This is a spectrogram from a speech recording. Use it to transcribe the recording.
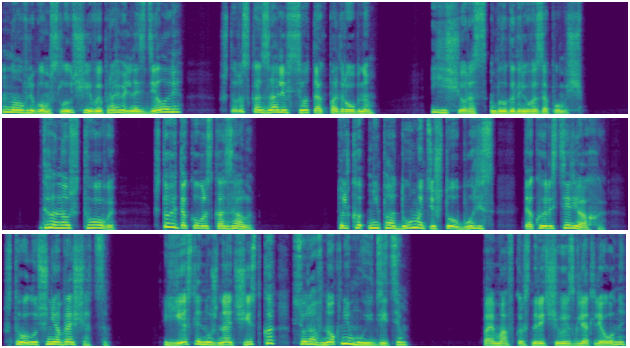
Но в любом случае вы правильно сделали, что рассказали все так подробно. Еще раз благодарю вас за помощь. Да ну что вы, что я такого рассказала? Только не подумайте, что Борис такой растеряха, что лучше не обращаться. Если нужна чистка, все равно к нему идите. Поймав красноречивый взгляд Леоны,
